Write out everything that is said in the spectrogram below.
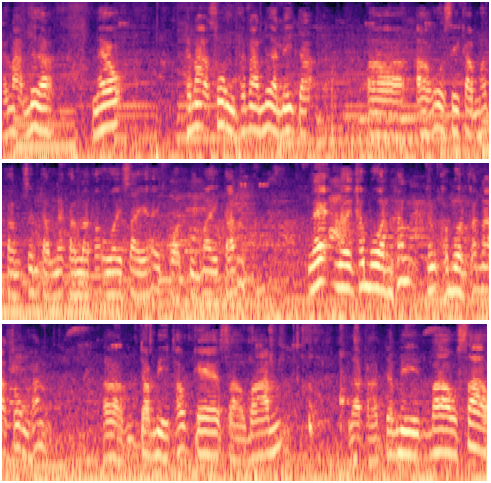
คณะเนื้อ แล้วคณะส่งคณะเนื้อนี้จะอาโหสิกรรมให้กันซึ่งกันและกันแล้วก็อวยใส่ให้ปลอดปีใหม่กัน และในขบวนท่านถึงขบวนคณะส่งท่าน จะมีเท่าแก่สาวบ้าน แล้วก็จะมีบ่าวสาว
